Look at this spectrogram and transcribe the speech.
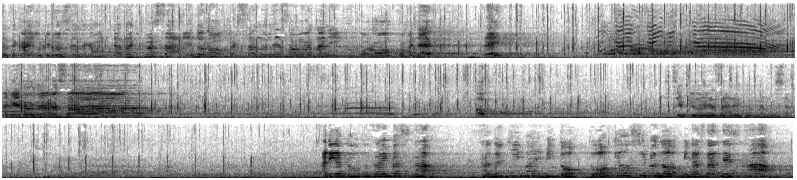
温かいお手拍子の高めいただきました。沿道のたくさんの皆様方に心を込めて礼ありがとうございました。はっチェックの皆さんありがとうございました。ありがとうございました。さぬき舞人東京支部の皆さんでした。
